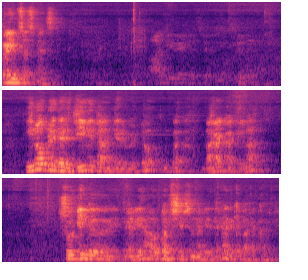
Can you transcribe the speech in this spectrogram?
ಕ್ರೈಮ್ ಸಸ್ಪೆನ್ಸ್ ಇನ್ನೊಬ್ರು ಇದ್ದಾರೆ ಜೀವಿತ ಅಂತ ಹೇಳ್ಬಿಟ್ಟು ಬರಕ್ಕಾಗಿಲ್ಲ ಶೂಟಿಂಗ್ ಇದರಲ್ಲಿ ಔಟ್ ಆಫ್ ಸ್ಟೇಷನ್ ಅಲ್ಲಿ ಇದ್ದಾರೆ, ಅದಕ್ಕೆ ಬರಕ್ಕಾಗಿಲ್ಲ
